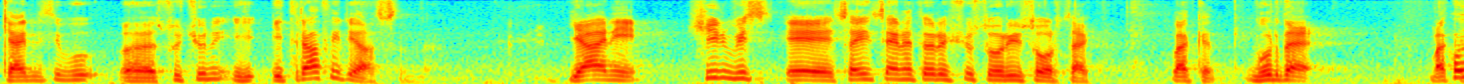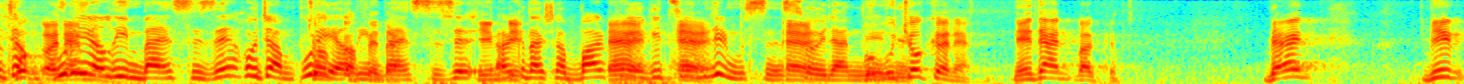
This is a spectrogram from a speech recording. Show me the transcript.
kendisi bu e, suçunu itiraf ediyor aslında. Yani şimdi biz e, Sayın Senatör'e şu soruyu sorsak. Bakın burada bakın Hocam çok buraya önemli. alayım ben sizi. Hocam buraya Çok alayım ben affedersin. sizi. Şimdi- Arkadaşlar Barko'ya Evet, getirebilir evet, misiniz evet. söylemlerini? Bu, bu çok önemli. Neden? Bakın. Ben bir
